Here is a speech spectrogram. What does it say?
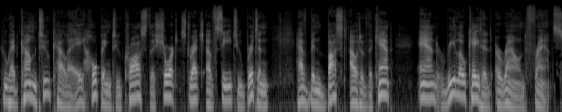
who had come to Calais hoping to cross the short stretch of sea to Britain have been bussed out of the camp and relocated around France.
